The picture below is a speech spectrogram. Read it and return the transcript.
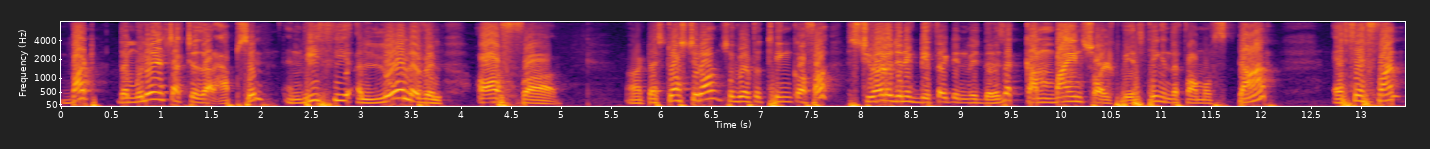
but the Mullerian structures are absent and we see a low level of uh, uh, testosterone so we have to think of a steroidogenic defect in which there is a combined salt wasting in the form of star, SF1,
